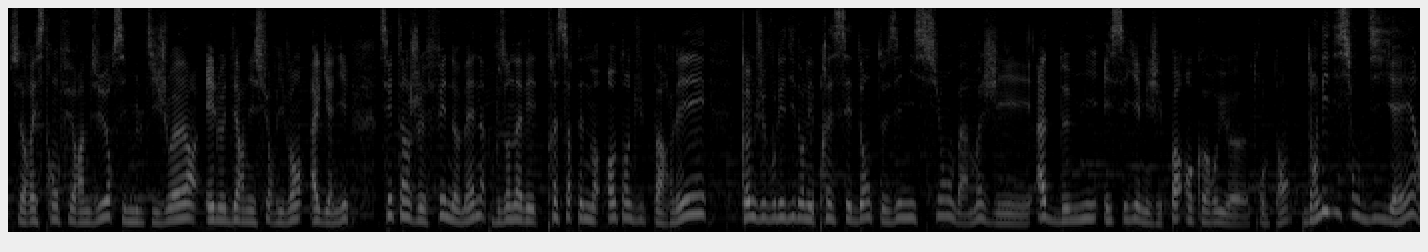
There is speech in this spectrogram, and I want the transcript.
se restreint au fur et à mesure, c'est multijoueur et le dernier survivant a gagné. C'est un jeu phénomène, vous en avez très certainement entendu parler. Comme je vous l'ai dit dans les précédentes émissions, bah moi j'ai hâte de m'y essayer mais j'ai pas encore eu euh, trop le temps. Dans l'édition d'hier,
